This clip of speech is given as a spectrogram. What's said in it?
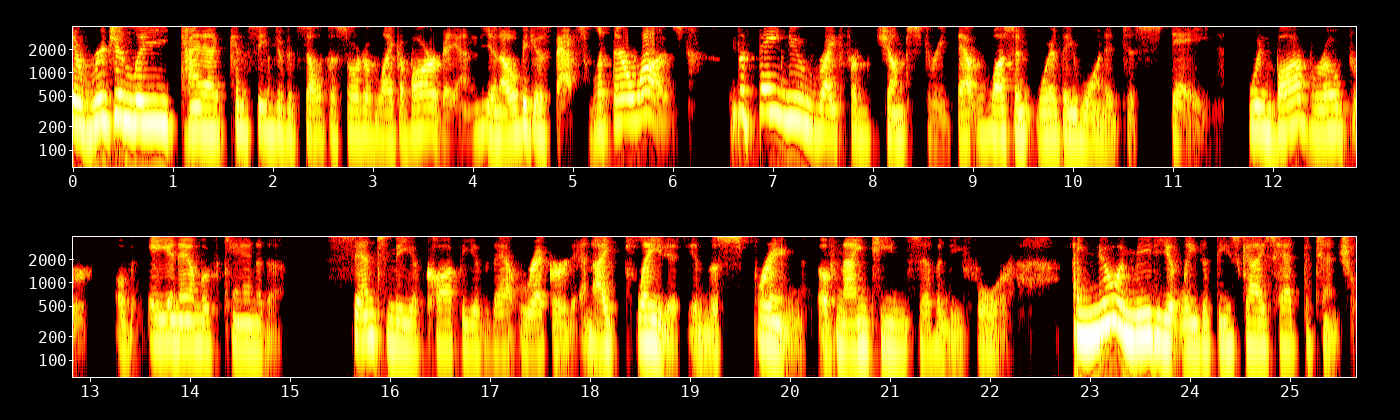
originally kind of conceived of itself as sort of like a bar band, you know, because that's what there was. But they knew right from Jump Street that wasn't where they wanted to stay. When Bob Roper of A&M of Canada sent me a copy of that record and I played it in the spring of 1974. I knew immediately that these guys had potential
